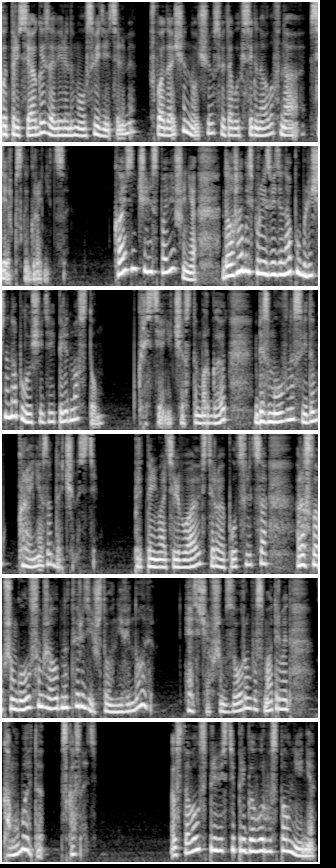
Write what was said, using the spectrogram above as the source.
под присягой, заверенному свидетелями, в подаче ночью световых сигналов на сербской границе. Казнь через повешение должна быть произведена публично на площади перед мостом. Крестьяне часто моргают, безмолвно с видом крайней озадаченности. Предприниматель Ваю, стирая пот с лица, расслабшим голосом жалобно твердит, что он невиновен, и одичавшим взором высматривает, кому бы это сказать. Оставалось привести приговор в исполнение,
